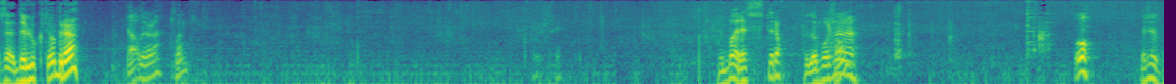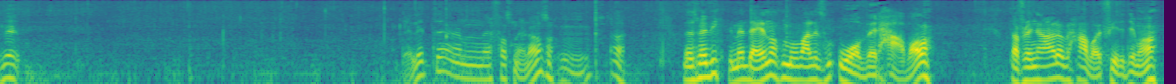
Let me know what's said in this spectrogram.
Det lukter jo brød. Ja, det gjør det. Sånn. Du bare straffer det på, seg. Å! det ser ut som det Det er litt eh, fascinerende, altså. mm. Det som er viktig med deigen, er at den må være litt sånn overheva. da. Derfor den her er heva i fire timer.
